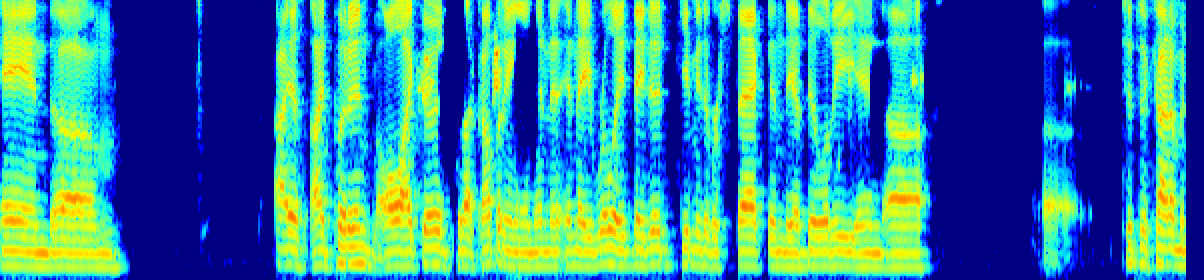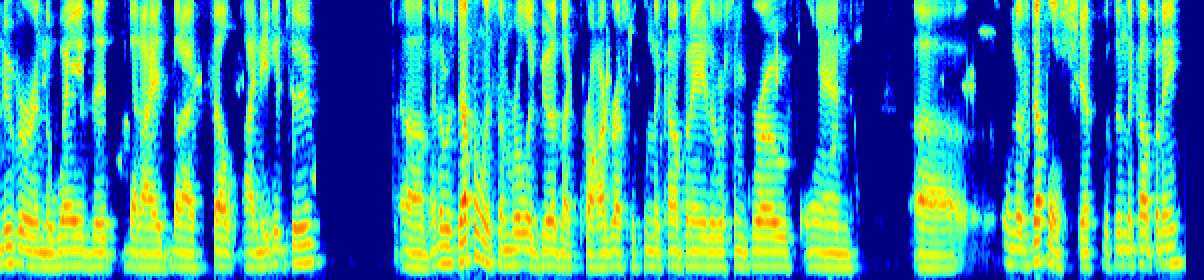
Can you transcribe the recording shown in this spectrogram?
And um, I I put in all I could for that company, and and, and they really they did give me the respect and the ability and uh, uh, to, to kind of maneuver in the way that that I that I felt I needed to. Um, and there was definitely some really good like progress within the company. There was some growth and uh, and there was definitely a shift within the company.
